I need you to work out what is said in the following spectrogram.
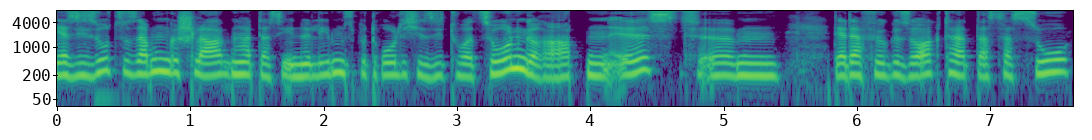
der sie so zusammengeschlagen hat, dass sie in eine lebensbedrohliche Situation geraten ist, ähm, der dafür gesorgt hat, dass das so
